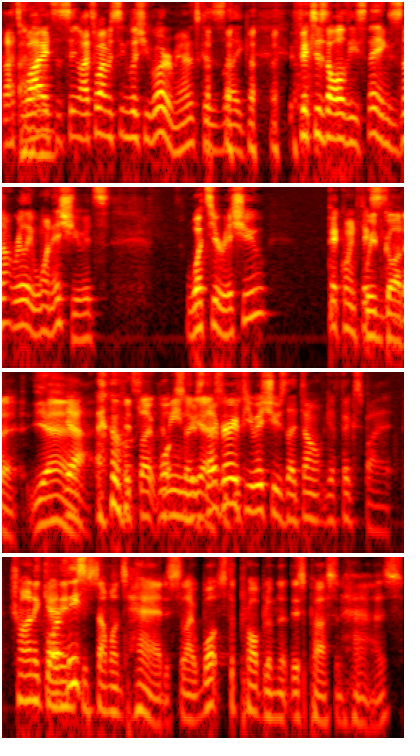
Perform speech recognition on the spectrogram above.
that's why um, it's a single. That's why I'm a single issue voter, man. It's because like it fixes all these things. It's not really one issue. It's what's your issue? Bitcoin fixes. We've got it. Yeah. Yeah. It's like what? I mean, so, there's yeah, very so few issues that don't get fixed by it. Trying to get into least, someone's head. It's like, what's the problem that this person has,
